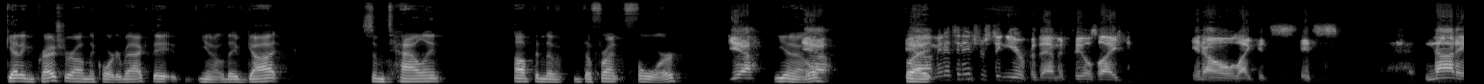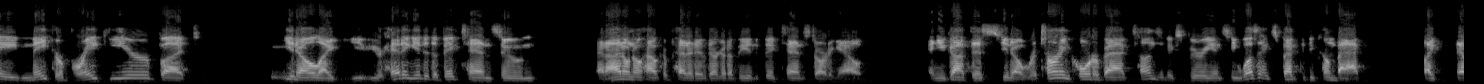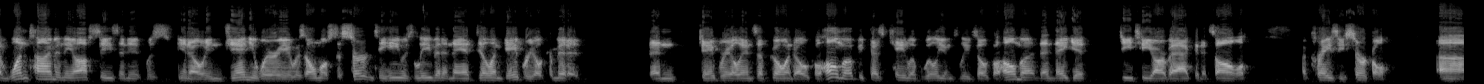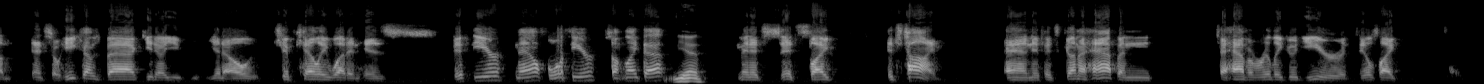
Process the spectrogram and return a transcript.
getting pressure on the quarterback. They, you know, they've got some talent up in the the front four. yeah. You know, Yeah. but yeah, I mean it's an interesting year for them. It feels like, you know, like it's it's not a make or break year, but you know, like you- you're heading into the Big Ten soon, and I don't know how competitive they're going to be in the Big Ten starting out. And you got this, you know, returning quarterback, tons of experience. He wasn't expected to come back. Like at one time in the offseason, it was, you know, in January, it was almost a certainty he was leaving, and they had Dillon Gabriel committed. Then Gabriel ends up going to Oklahoma because Caleb Williams leaves Oklahoma. And then they get DTR back, and it's all a crazy circle. Um, and so he comes back. You know, you you know Chip Kelly, what in his fifth year now, fourth year, something like that. yeah, I mean, it's it's like it's time, and if it's going to happen to have a really good year, it feels like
